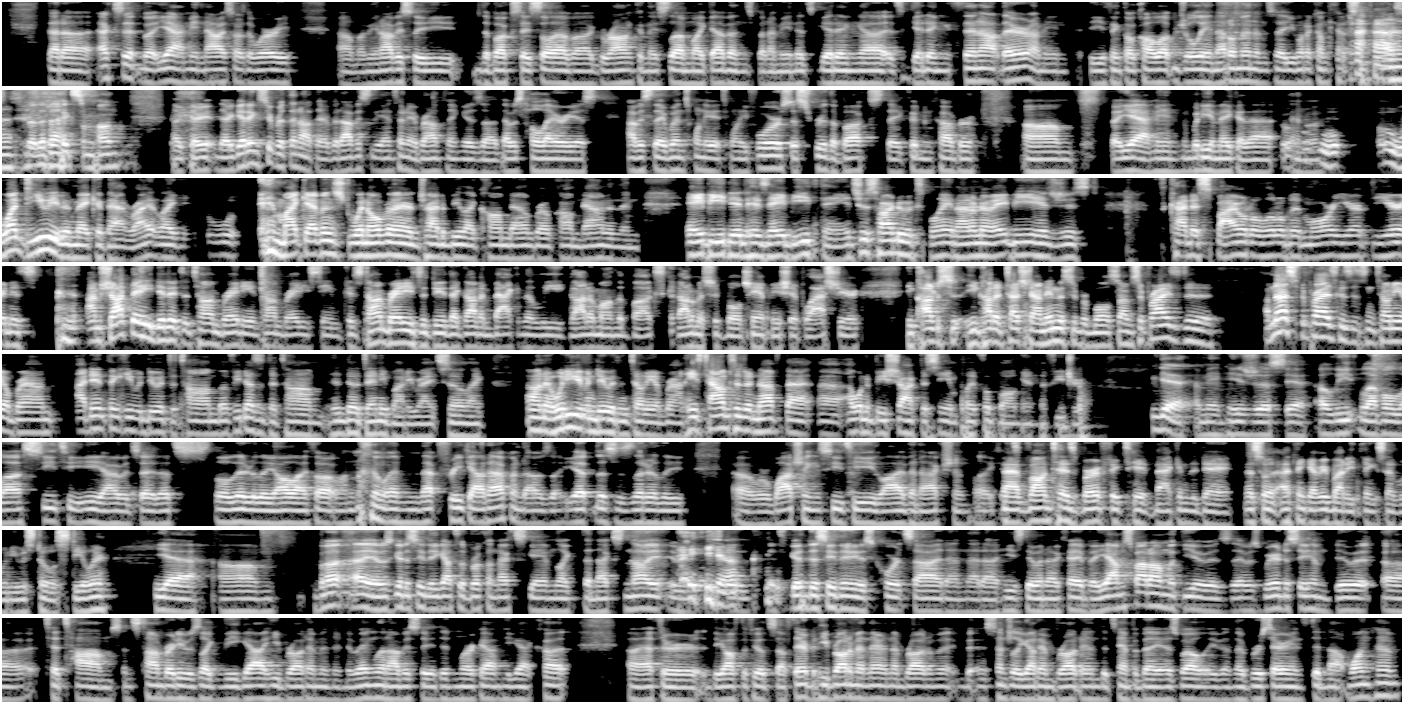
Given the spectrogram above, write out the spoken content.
that uh, exit. But yeah, I mean, now I start to worry. Um, I mean, obviously the Bucs they still have uh, Gronk and they still have Mike Evans, but I mean it's getting uh, it's getting thin out there. I mean, do you think they'll call up Julian Edelman and say you want to come catch some passes for the next month? Like they're they're getting super thin out there. But obviously the Antonio Brown thing is uh, that was hilarious. Obviously they win 28-24, so screw the Bucs. They couldn't cover. Um, but yeah, I mean, what do you make of that? And, what do you even make of that, right? Like Mike Evans went over there and tried to be like, calm down, bro, calm down. And then AB did his AB thing. It's just hard to explain. I don't know. AB has just kind of spiraled a little bit more year after year. And it's, I'm shocked that he did it to Tom Brady and Tom Brady's team because Tom Brady's the dude that got him back in the league, got him on the Bucs, got him a Super Bowl championship last year. He caught a, he caught a touchdown in the Super Bowl. So I'm surprised to I'm not surprised because it's Antonio Brown. I didn't think he would do it to Tom, but if he does it to Tom, he'll do it to anybody, right? So, like, I don't know. What do you even do with Antonio Brown? He's talented enough that uh, I wouldn't be shocked to see him play football again in the future. Yeah, I mean, he's just yeah, elite level uh, CTE. I would say that's literally all I thought when when that freak out happened. I was like, "Yep, this is literally uh, we're watching CTE live in action. Like that Vontaze Burfict hit back in the day. That's what I think everybody thinks of when he was still a Steeler. Yeah. Um, but hey, it was good to see that he got to the Brooklyn Nets game like the next night. It was, yeah. It, it's good to see that he was courtside and that uh, he's doing okay. But yeah, I'm spot on with you. Is it was weird to see him do it uh, to Tom since Tom Brady was like the guy. He brought him into New England. Obviously, it didn't work out and he got cut uh, after the off the field stuff there. But he brought him in there and then brought him essentially got him brought into Tampa Bay as well, even though Bruce Arians did not want him.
